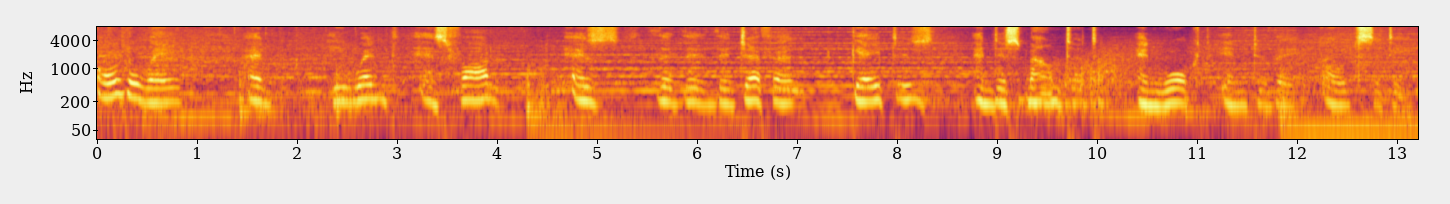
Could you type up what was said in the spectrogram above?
all the way and he went as far as the, the, the Jaffa gate is and dismounted and walked into the old city.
